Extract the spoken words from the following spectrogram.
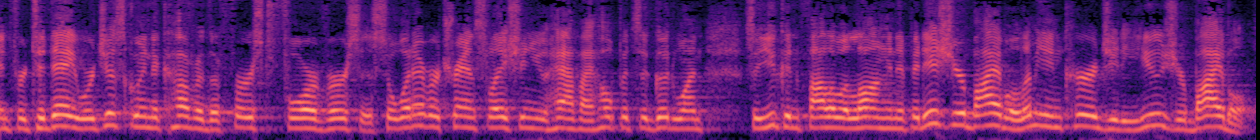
And for today, we're just going to cover the first four verses. So, whatever translation you have, I hope it's a good one so you can follow along. And if it is your Bible, let me encourage you to use your Bible.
